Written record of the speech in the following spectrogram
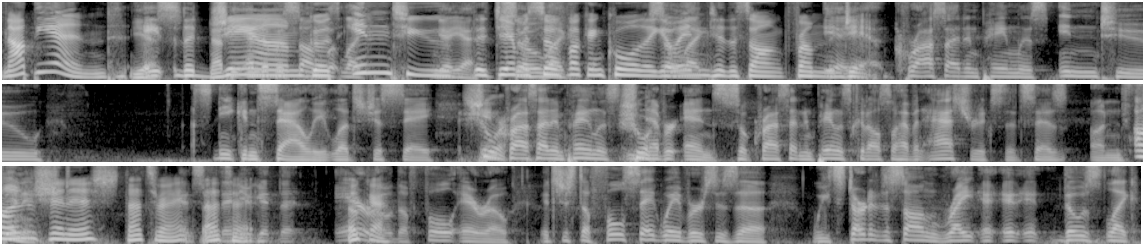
Not the end. Yes, It- the not the end of a jam song, goes like- into Yeah, yeah. the jam is So, so like- fucking cool. They so, go like- into the song from the yeah, jam. yeah. Cross-eyed and painless into Sneak and Sally, let's just say. Sure. Cross-eyed and painless Sure. never ends. So Cross-eyed and painless could also have an asterisk that says unfinished. Unfinished. That's right. And so That's then right. you get the arrow, Okay. the full arrow. It's just a full segue versus a. We started a song right. It, it, it- those like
